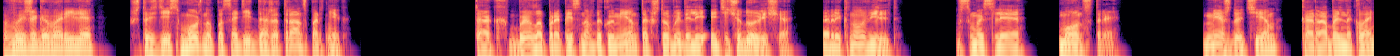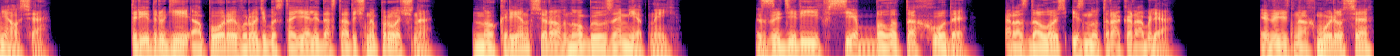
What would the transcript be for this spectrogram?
«Вы же говорили, что здесь можно посадить даже транспортник». «Так было прописано в документах, что выдали эти чудовища», — рыкнул Вильд. «В смысле, монстры». Между тем корабль наклонялся. Три другие опоры вроде бы стояли достаточно прочно, но крен все равно был заметный. «Задери их все, болотоходы!» — раздалось изнутра корабля. Вильд нахмурился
